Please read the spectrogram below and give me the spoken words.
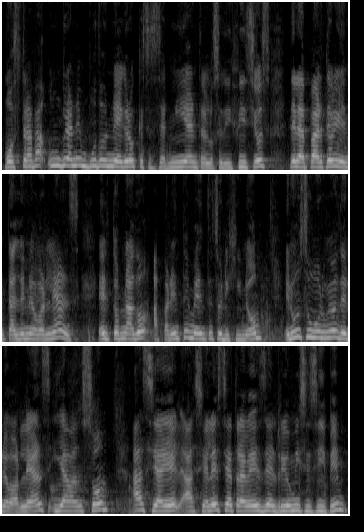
mostraba un gran embudo negro que se cernía entre los edificios de la parte oriental de Nueva Orleans. El tornado aparentemente se originó en un suburbio de Nueva Orleans y avanzó hacia el, hacia el este a través del río Mississippi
